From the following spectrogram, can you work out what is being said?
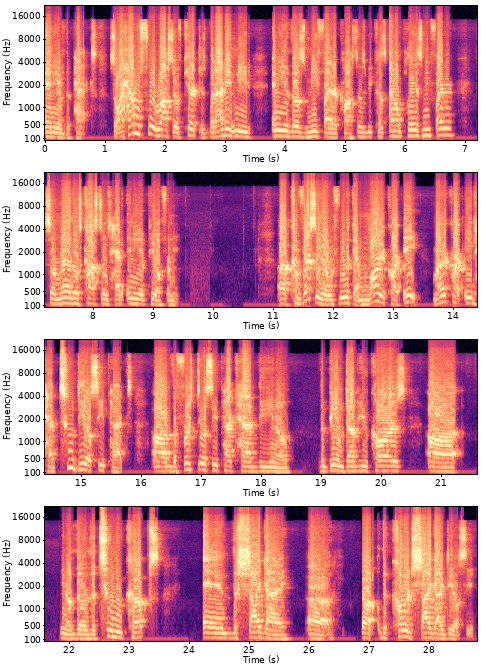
any of the packs. So I have a full roster of characters, but I didn't need any of those Mii Fighter costumes because I don't play as Mii Fighter. So none of those costumes had any appeal for me. Uh, conversely, though, if we look at Mario Kart 8, Mario Kart 8 had two DLC packs. Uh, the first DLC pack had the you know the BMW cars, uh, you know the the two new cups, and the Shy Guy, uh, uh, the colored Shy Guy DLC.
